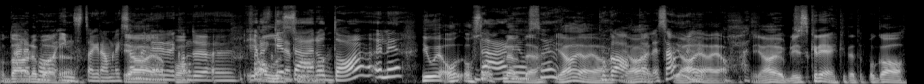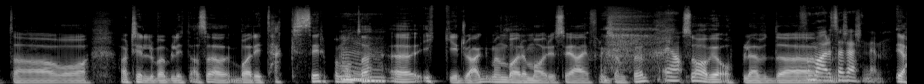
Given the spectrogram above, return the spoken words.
Og da Er det på bare- Instagram, liksom? Ja, ja, eller på- kan du uh, For det er ikke der og da, eller? Jo, jeg har også Det er opplevd det. også, ja. Ja, ja, ja. På gata, ja, liksom? Ja, ja, ja. Å, herregud. ja jeg blir skreket etter på gata, og har til og med blitt altså, Bare i taxier, på en måte. Eh, ikke i drag, men bare Marius og jeg, for eksempel. Mm. Ja. Så har vi jo opplevd uh... For Marius er kjæresten din. Ja,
